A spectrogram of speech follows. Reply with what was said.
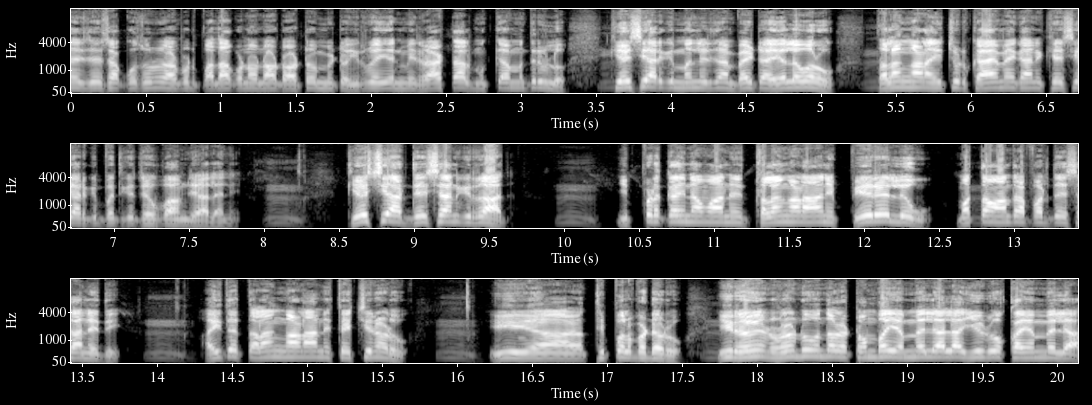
నేను చేసి కూర్చుని అప్పుడు పదకొండు నాటు ఆటోమేటో ఇరవై ఎనిమిది రాష్ట్రాల ముఖ్యమంత్రులు కేసీఆర్కి మళ్ళీ బయట వెళ్ళేవారు తెలంగాణ ఇచ్చుడు ఖాయమే కానీ కేసీఆర్కి బతికి చూపం చేయాలని. కేసీఆర్ దేశానికి రాదు. ఇప్పటికైనా వాని తెలంగాణ అని పేరే లేవు. మొత్తం ఆంధ్రప్రదేశ్ అనేది. అయితే తెలంగాణ అని తెచ్చినాడు. ఈ తిప్పలు పడ్డారు ఈ రెండు వందల తొంభై ఎమ్మెల్యేల ఈడు ఒక ఎమ్మెల్యే.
